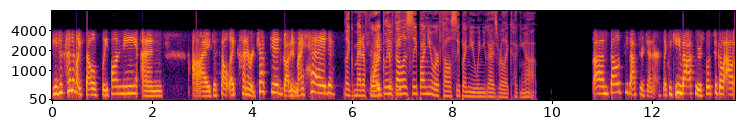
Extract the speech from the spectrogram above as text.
he just kind of like fell asleep on me and I just felt like kind of rejected, got in my head. like metaphorically to fell asleep on you or fell asleep on you when you guys were like hooking up? um, fell asleep after dinner. Like we came back, we were supposed to go out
